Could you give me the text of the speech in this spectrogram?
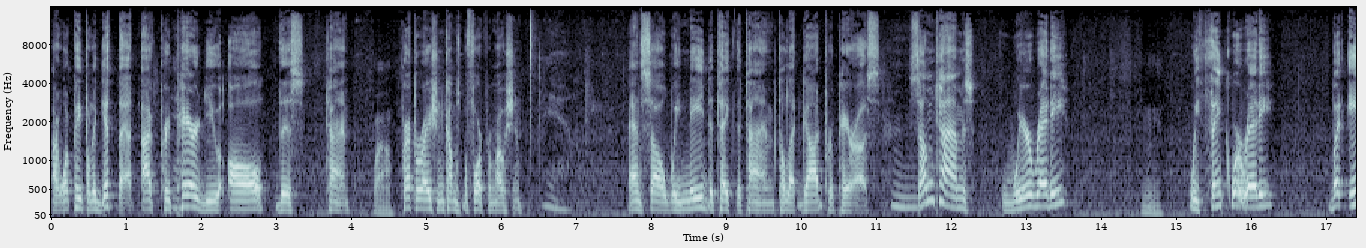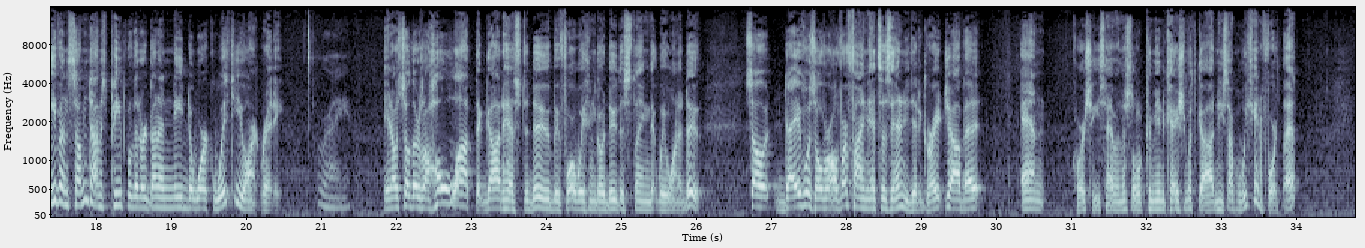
I want people to get that. I've prepared you all this time. wow. Preparation comes before promotion. Yeah. And so we need to take the time to let God prepare us. Hmm. Sometimes we're ready, hmm. we think we're ready, but even sometimes people that are going to need to work with you aren't ready. Right. You know, so there's a whole lot that God has to do before we can go do this thing that we want to do. So Dave was over all of our finances in, and he did a great job at it. And of course, he's having this little communication with God, and he's like, Well, we can't afford that.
